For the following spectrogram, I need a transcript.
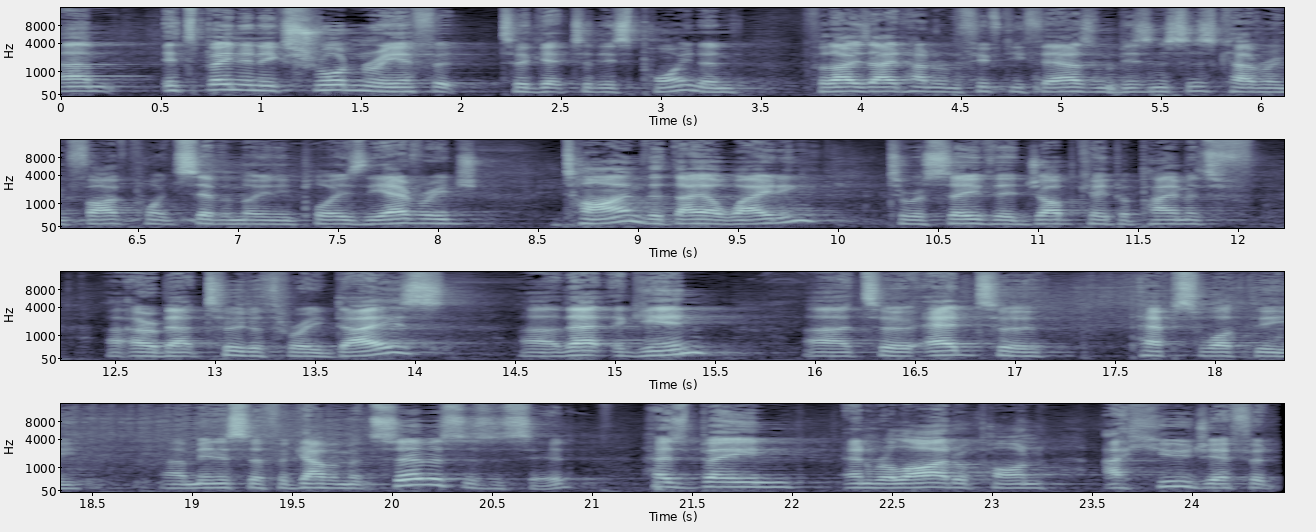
um, it's been an extraordinary effort to get to this point, and for those 850,000 businesses covering 5.7 million employees, the average time that they are waiting to receive their JobKeeper payments uh, are about two to three days. Uh, that, again, uh, to add to perhaps what the uh, Minister for Government Services has said, has been and relied upon a huge effort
